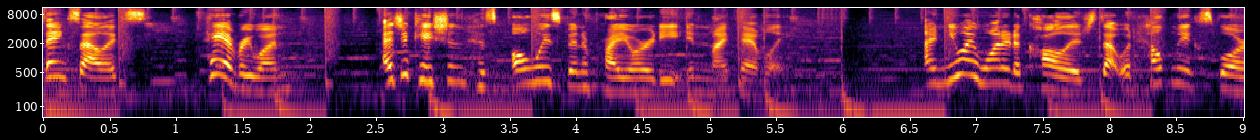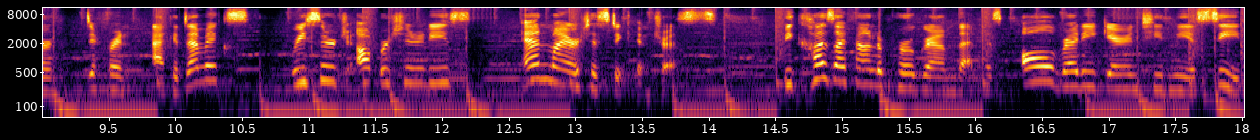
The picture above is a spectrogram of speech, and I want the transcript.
Thanks, Alex. Hey, everyone. Education has always been a priority in my family. I knew I wanted a college that would help me explore different academics, research opportunities, and my artistic interests. Because I found a program that has already guaranteed me a seat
